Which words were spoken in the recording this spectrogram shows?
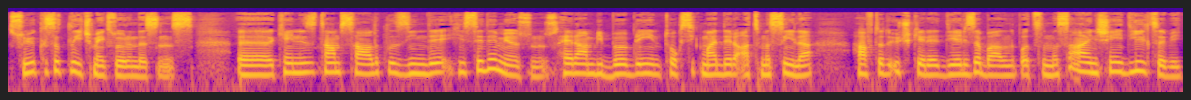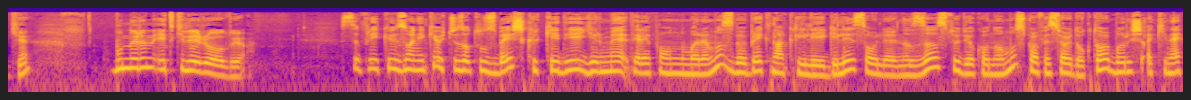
suyu kısıtlı içmek zorundasınız. Ee, kendinizi tam sağlıklı zinde hissedemiyorsunuz. Her an bir böbreğin toksik maddeleri atmasıyla haftada 3 kere diyalize bağlanıp atılması aynı şey değil tabii ki. Bunların etkileri oluyor. 0212 335 47 20 telefon numaramız böbrek nakli ile ilgili sorularınızı stüdyo konuğumuz Profesör Doktor Barış Akine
